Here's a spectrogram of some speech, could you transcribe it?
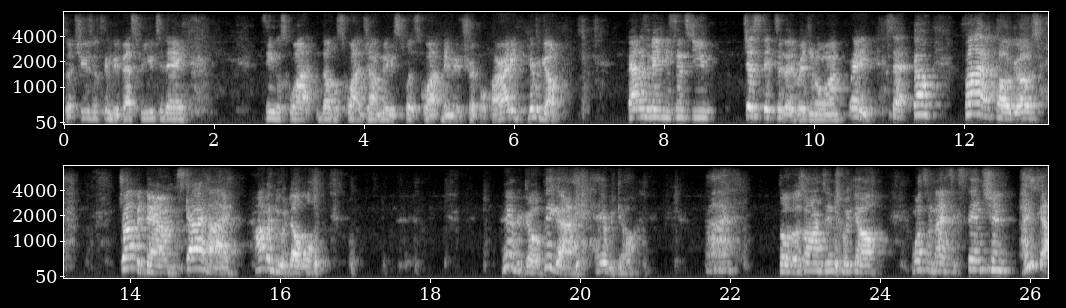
So choose what's gonna be best for you today. Single squat, double squat jump, maybe split squat, maybe a triple, all righty? Here we go. If that doesn't make any sense to you, just stick to the original one. Ready, set, go. Five pogos. Drop it down, sky high. I'm gonna do a double. There we go, big eye. There we go. Five. Throw those arms into it, y'all. Want some nice extension. Hey-ya.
